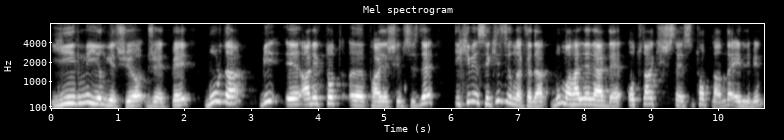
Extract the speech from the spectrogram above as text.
20 yıl geçiyor Cüneyt Bey. Burada bir e, anekdot e, paylaşayım sizle. 2008 yılına kadar bu mahallelerde oturan kişi sayısı toplamda 50 bin.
